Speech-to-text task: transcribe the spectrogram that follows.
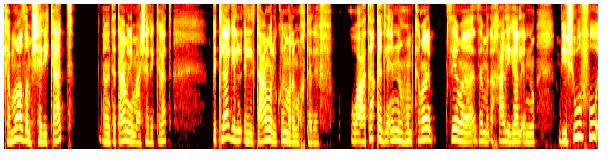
كمعظم شركات لما تتعاملي مع شركات بتلاقي ال- التعامل بيكون مرة مختلف. وأعتقد لأنهم كمان زي ما زي ما الأخ علي قال إنه بيشوفوا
